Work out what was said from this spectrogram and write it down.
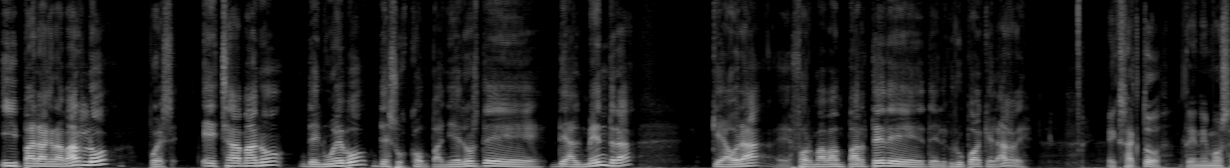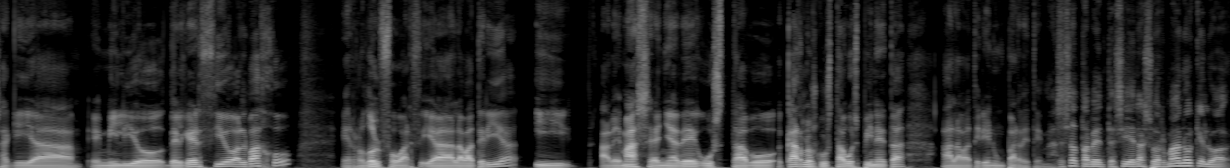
Y para grabarlo, pues echa mano de nuevo de sus compañeros de, de Almendra, que ahora eh, formaban parte del grupo Aquelarre. Exacto, tenemos aquí a Emilio del Guercio al bajo, eh, Rodolfo García a la batería y además se añade Gustavo, Carlos Gustavo Spinetta a la batería en un par de temas. Exactamente, sí, era su hermano que lo,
